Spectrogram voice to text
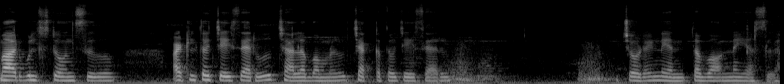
మార్బుల్ స్టోన్స్ అట్లతో చేశారు. చాలా బొమ్మలు చెక్కతో చేశారు. చూడండి ఎంత బాగున్నాయి అసలు.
